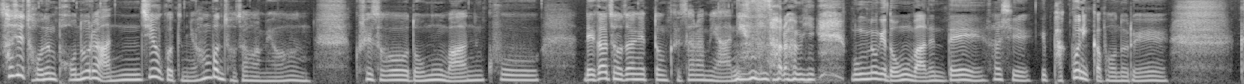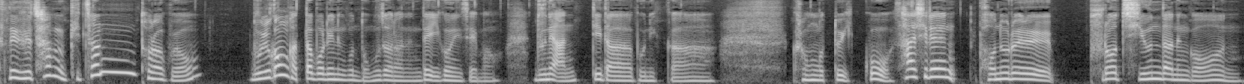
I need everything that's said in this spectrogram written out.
사실 저는 번호를 안 지우거든요. 한번 저장하면. 그래서 너무 많고, 내가 저장했던 그 사람이 아닌 사람이 목록에 너무 많은데, 사실 바꾸니까 번호를. 근데 그게 참 귀찮더라고요. 물건 갖다 버리는 건 너무 잘하는데 이건 이제 막 눈에 안 띄다 보니까 그런 것도 있고 사실은 번호를 불어 지운다는 건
